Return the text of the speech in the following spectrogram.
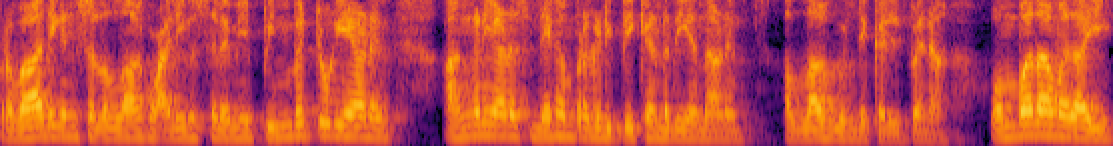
പ്രവാചകൻ സല്ലാഹു അലൈഹി വസല്ലമയെ പിൻപറ്റുകയാണ് അങ്ങനെയാണ് സ്നേഹം പ്രകടിപ്പിക്കേണ്ടത് എന്നാണ് അള്ളാഹുവിന്റെ കൽപ്പന. ഒമ്പതാമതായി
